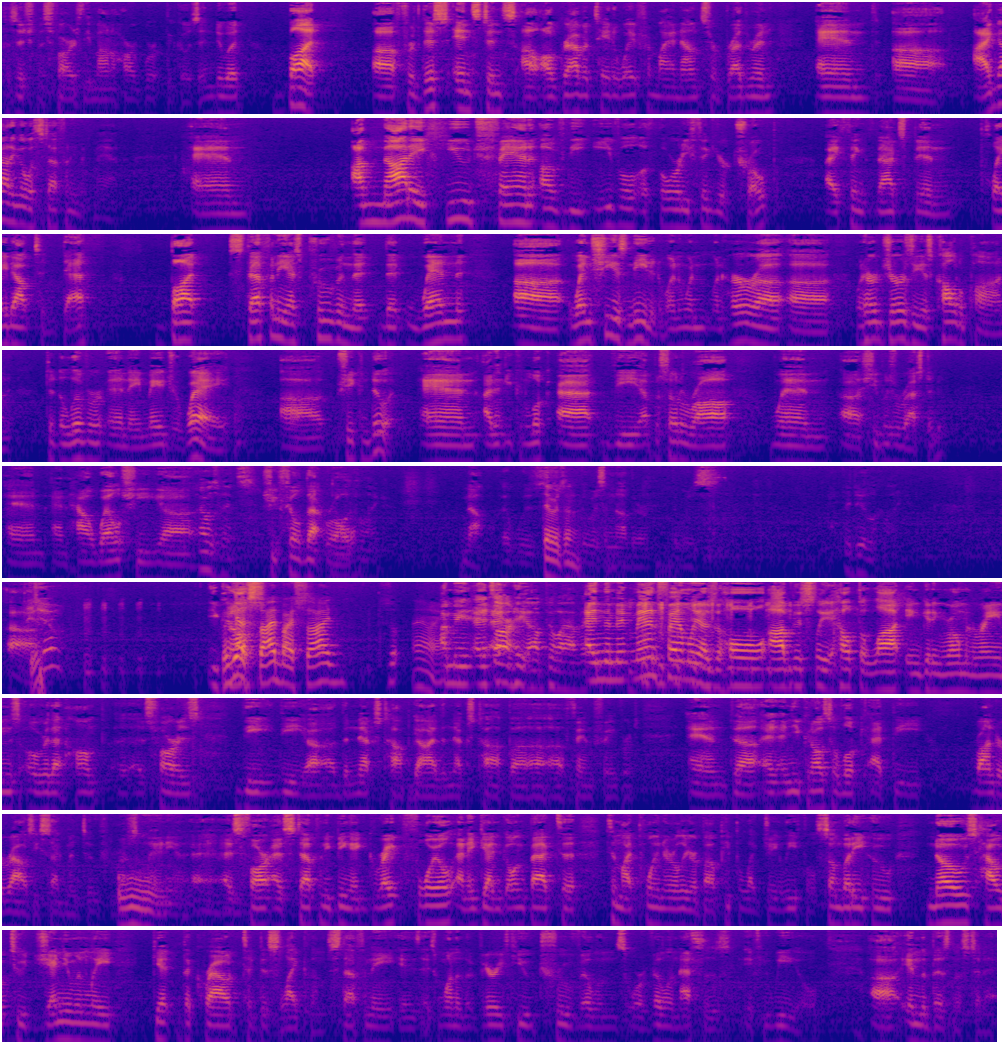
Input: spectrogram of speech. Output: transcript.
position as far as the amount of hard work that goes into it. But uh, for this instance, I'll, I'll gravitate away from my announcer brethren, and uh, I got to go with Stephanie McMahon. And I'm not a huge fan of the evil authority figure trope. I think that's been played out to death. But Stephanie has proven that that when uh, when she is needed, when when when her uh, uh, when her jersey is called upon to deliver in a major way, uh, she can do it. And I think you can look at the episode of Raw when uh, she was arrested, and and how well she uh, That was Vince. she filled that role. Look like. No, it was There was an- there was another. There was They do look like. uh, Did they? you But can yeah, also, side by side, So, all right. I mean, It's and- already uphill He'll have it. And the McMahon family as a whole, obviously, helped a lot in getting Roman Reigns over that hump uh, as far as the the uh, the next top guy, the next top uh, uh, fan favorite, and, uh, and and you can also look at the Ronda Rousey segment too from WrestleMania, a- as far as Stephanie being a great foil, and again going back to to my point earlier about people like Jay Lethal, somebody who knows how to genuinely get the crowd to dislike them. Stephanie is, is one of the very few true villains or villainesses, if you will, uh, in the business today.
